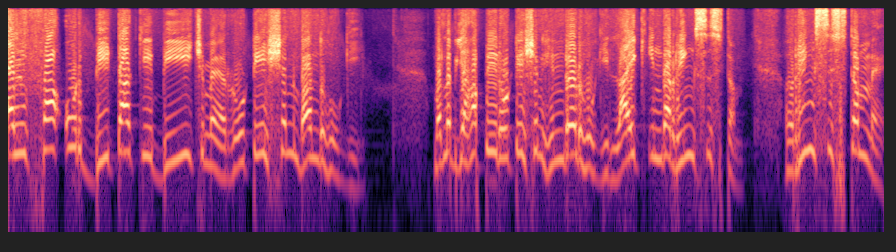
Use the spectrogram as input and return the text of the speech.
अल्फ़ा और बीटा के बीच में रोटेशन बंद होगी मतलब यहाँ पे रोटेशन हिंडर्ड होगी like in the ring system ring system में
